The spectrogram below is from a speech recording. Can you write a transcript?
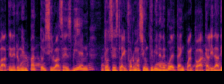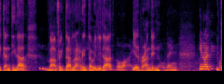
va a tener un impacto y si lo haces bien, entonces la información que viene de vuelta en cuanto a calidad y cantidad va a afectar la rentabilidad y el branding. Ok,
